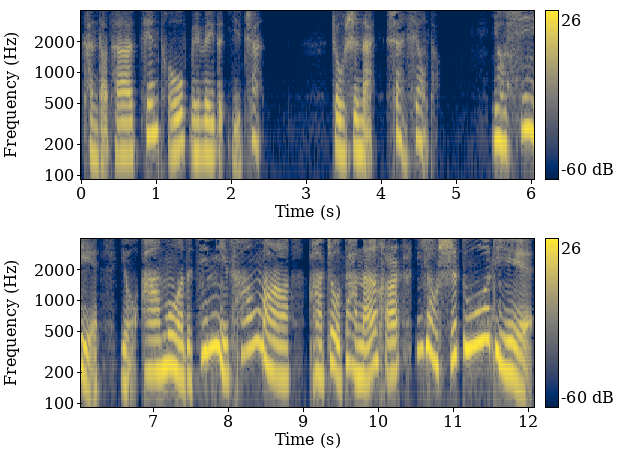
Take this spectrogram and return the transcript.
看到他肩头微微的一颤。周师奶讪笑道：“有戏，有阿莫的金蜜仓吗？阿宙大男孩要食多的。”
